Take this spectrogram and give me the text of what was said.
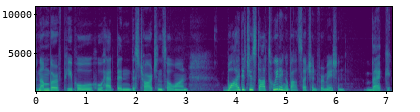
the number of people who had been discharged and so on. Why did you start tweeting about such information? Back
